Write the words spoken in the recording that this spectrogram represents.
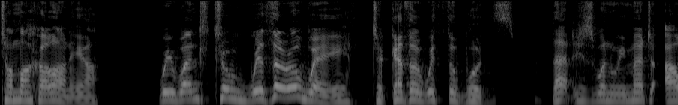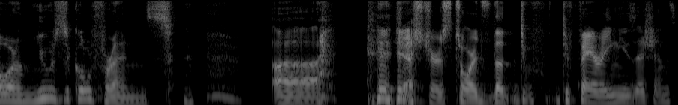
to Macalania. We went to wither away together with the woods. That is when we met our musical friends. Uh, gestures towards the d- d- fairy musicians.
